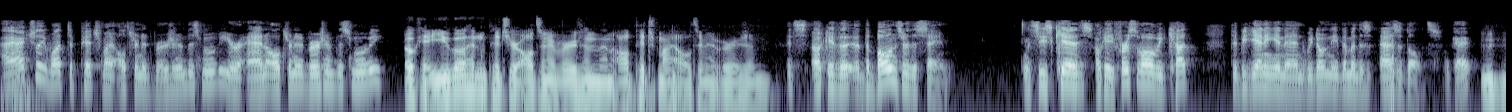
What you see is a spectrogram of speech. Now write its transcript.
I actually want to pitch my alternate version of this movie, or an alternate version of this movie. Okay, you go ahead and pitch your alternate version, then I'll pitch my alternate version. It's okay. The the bones are the same. It's these kids. Okay, first of all, we cut the beginning and end. We don't need them as, as adults. Okay. hmm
